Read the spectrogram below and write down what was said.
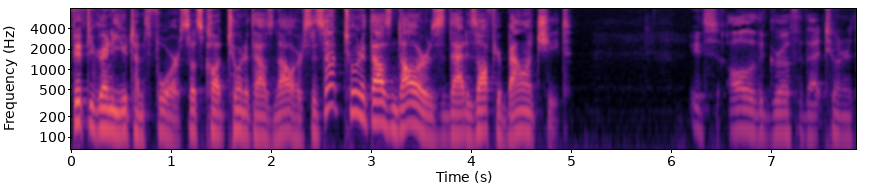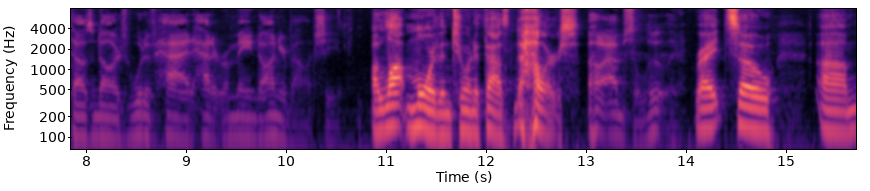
50 grand a year times four so let's call it $200000 it's not $200000 that is off your balance sheet it's all of the growth that that $200000 would have had had it remained on your balance sheet a lot more than $200000 oh absolutely right so um,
